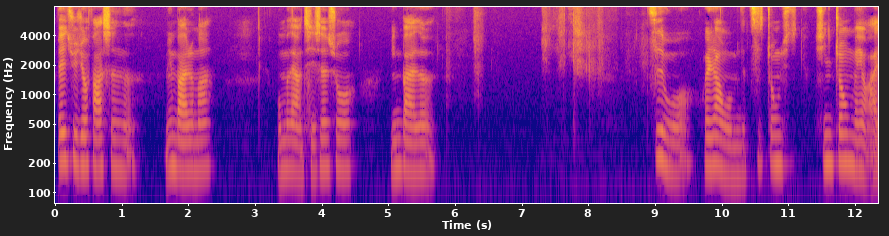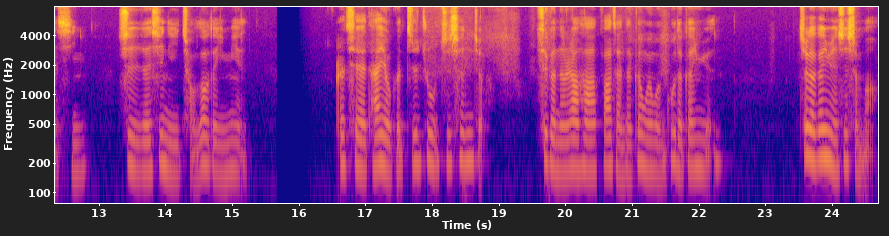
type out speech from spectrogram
悲剧就发生了。明白了吗？我们俩齐声说：“明白了。”自我会让我们的自中心中没有爱心，是人性里丑陋的一面，而且它有个支柱支撑着，是个能让它发展的更为稳固的根源。这个根源是什么？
